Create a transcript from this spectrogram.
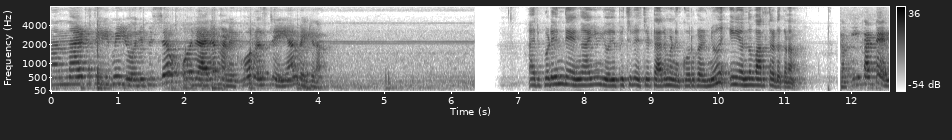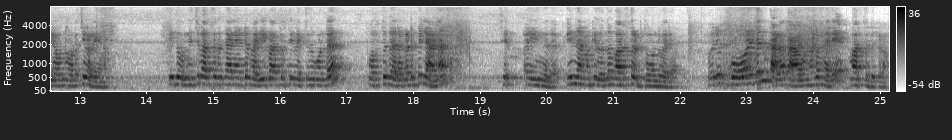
നന്നായിട്ട് തിരുമി യോജിപ്പിച്ച് ഒരര മണിക്കൂർ റെസ്റ്റ് ചെയ്യാൻ വെക്കണം. അരിപ്പൊടിയും തേങ്ങായും യോജിപ്പിച്ച് വെച്ചിട്ട് അരമണിക്കൂർ കഴിഞ്ഞു. ഇനി ഒന്ന് വറുത്തെടുക്കണം. ഈ കട്ടയെല്ലാം ഒന്ന് ഉടച്ചു കളയണം. ഇത് ഒന്നിച്ച് വറുത്തെടുക്കാനായിട്ട് വലിയ പാത്രത്തിൽ വെച്ചത് കൊണ്ട് പുറത്ത് വിറകടുപ്പിലാണ് ചെയ്യുന്നത്. ഇനി നമുക്കിതൊന്ന് വറുത്തെടുത്തുകൊണ്ട് വരാം. ഒരു ഗോൾഡൻ കളർ ആവുന്നതും വരെ വറുത്തെടുക്കണം.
